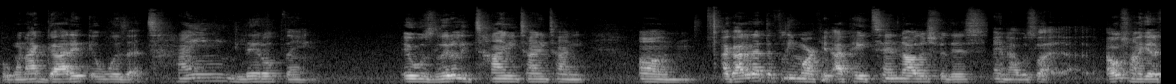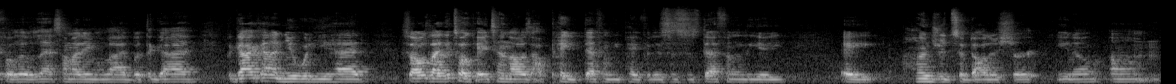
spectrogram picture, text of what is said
but when I got it, it was a tiny little thing. It was literally tiny, tiny, tiny. Um, I got it at the flea market. I paid ten dollars for this, and I was like, I was trying to get it for a little less. I'm not even gonna lie, but the guy, the guy kind of knew what he had, so I was like, it's okay, ten dollars. I'll pay, definitely pay for this. This is definitely a, a hundreds of dollars shirt, you know. Um,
